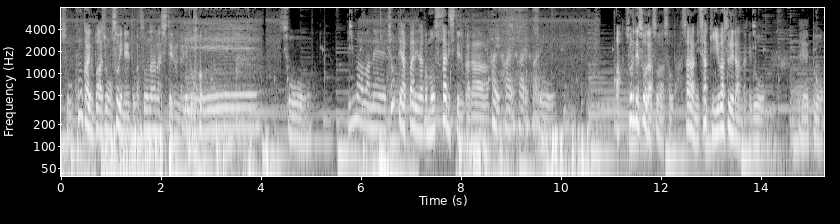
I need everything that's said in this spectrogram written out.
そう、今回のバージョン遅いねとか、そんな話してるんだけど、へ そう。今はね、ちょっとやっぱりなんかもっさりしてるから、ー。はいはいはいはい。そう。あ、それでそうだそうだそうだ。さらにさっき言い忘れたんだけど、えっ、と、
